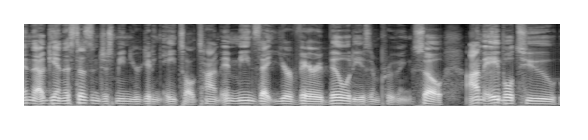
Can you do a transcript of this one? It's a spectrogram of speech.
and again, this doesn't just mean you're getting eights all the time. It means that your variability is improving. So I'm able to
